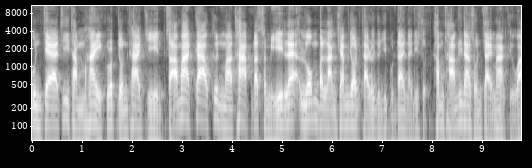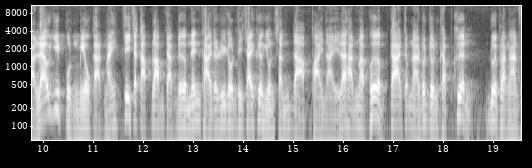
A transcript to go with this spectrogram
กุญแจที่ทำให้รถยนต์ค่ายจีน สามารถก้าวขึ้นมาทาบรัศมี และล้มบัลลังก์แชมป์ยอดขายรถยนต์ญี่ปุ่นได้ในที่สุดคำถามที่น่าสนใจมากคือว่าแล้วญี่ปุ่นมีโอกาสไหมที่จะกลับลำจากเดิมเน้นขายรถยนต์ที่ใช้เครื่องยนต์สันดาปภายใน และหันมาเพิ่มการจำหน่ายรถยนต์ขับเคลื่อนด้วยพลังงานไฟ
